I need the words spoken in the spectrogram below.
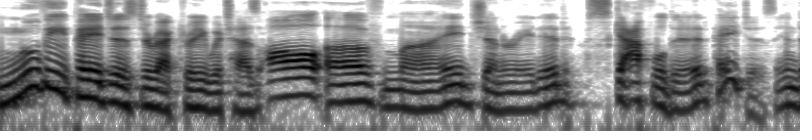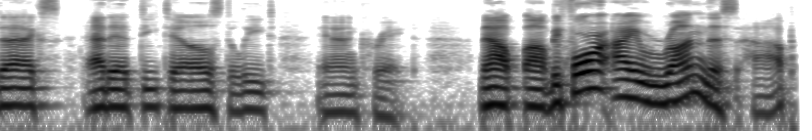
movie pages directory, which has all of my generated scaffolded pages index, edit, details, delete, and create. Now, uh, before I run this app,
